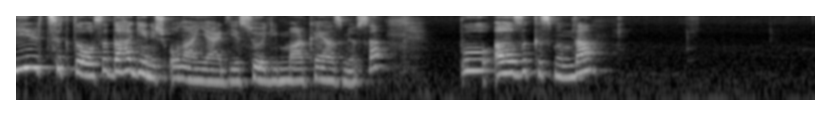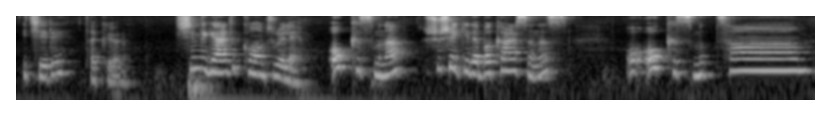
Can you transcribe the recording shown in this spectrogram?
bir tık da olsa daha geniş olan yer diye söyleyeyim marka yazmıyorsa. Bu ağızlık kısmımdan içeri takıyorum. Şimdi geldik kontrole. Ok kısmına şu şekilde bakarsanız o ok kısmı tam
